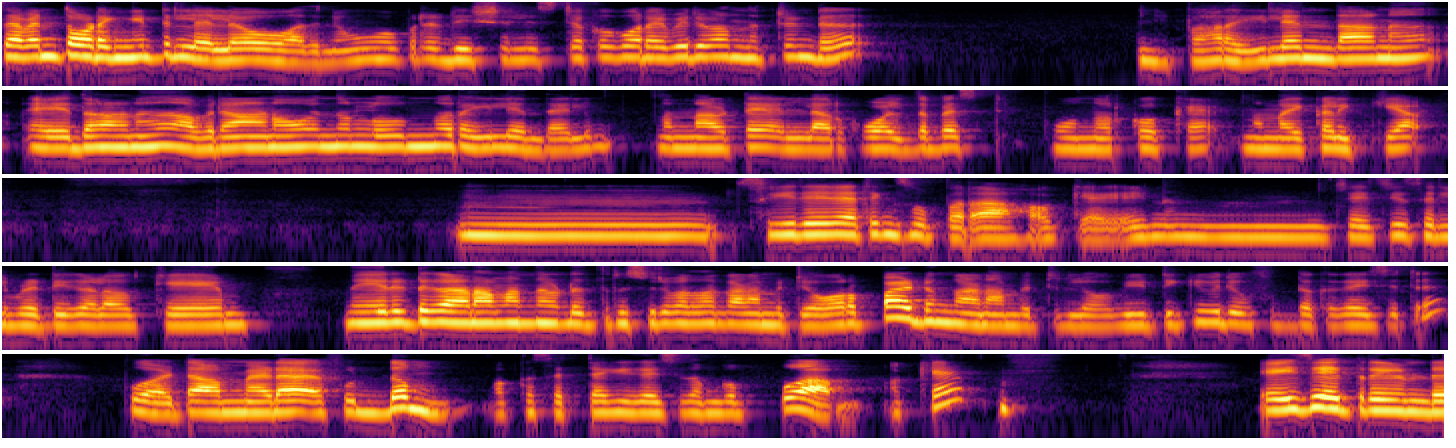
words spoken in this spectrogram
സെവൻ തുടങ്ങിയിട്ടില്ലല്ലോ. അതിന് മുമ്പ് പ്രഡീഷൻ ലിസ്റ്റൊക്കെ കുറേ പേര് വന്നിട്ടുണ്ട്. ഇനിയിപ്പോൾ അറിയില്ല എന്താണ് ഏതാണ് അവരാണോ എന്നുള്ളതൊന്നും അറിയില്ല. എന്തായാലും നന്നാവട്ടെ. എല്ലാവർക്കും ഓൾ ദ ബെസ്റ്റ് പോകുന്നവർക്കൊക്കെ നന്നായി കളിക്കുക. സീരിയൽ തിങ്ക് സൂപ്പർ ആ ഓക്കെ ചേച്ചി സെലിബ്രിറ്റികളൊക്കെ നേരിട്ട് കാണാൻ വന്നതുകൊണ്ട് തൃശ്ശൂർ വന്നാൽ കാണാൻ പറ്റുമോ? ഉറപ്പായിട്ടും കാണാൻ പറ്റുമല്ലോ. വീട്ടിലേക്ക് വരും ഫുഡൊക്കെ കഴിച്ചിട്ട് പോവാട്ടോ അമ്മയുടെ ഫുഡും ഒക്കെ സെറ്റാക്കി കഴിച്ച് നമുക്ക് പോവാം ഓക്കെ ഏജ് എത്രയുണ്ട്?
